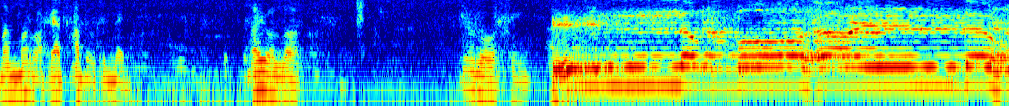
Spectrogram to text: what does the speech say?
كمان مرة حياة في المادة أي والله. يا روحي. إن الله عنده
